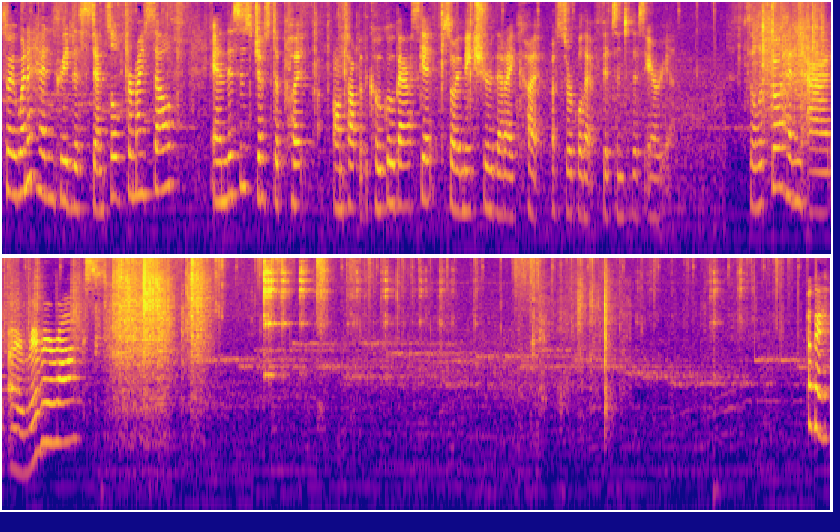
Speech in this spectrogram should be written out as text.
So I went ahead and created a stencil for myself. And this is just to put on top of the coco basket. So I make sure that I cut a circle that fits into this area. So let's go ahead and add our river rocks. Okay,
